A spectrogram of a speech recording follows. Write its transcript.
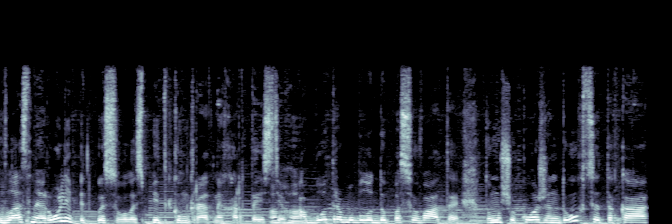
власне, ролі підписувались під конкретних артистів, Ага. або треба було допасувати, тому що кожен дух це така.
